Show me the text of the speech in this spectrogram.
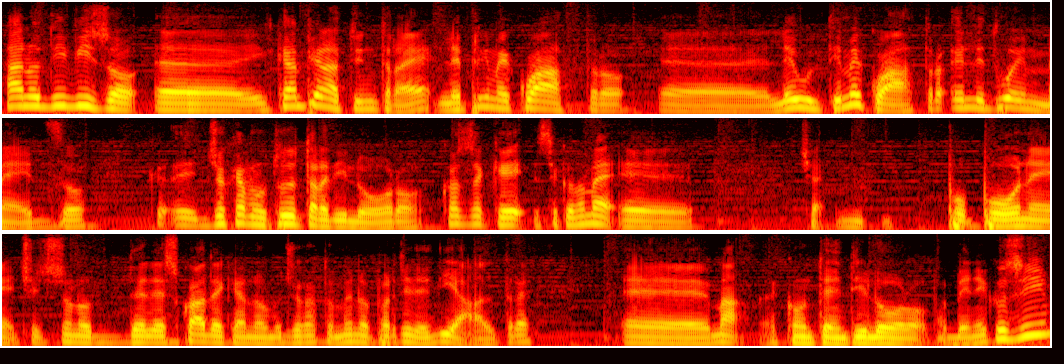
hanno diviso eh, il campionato in tre, le prime quattro, eh, le ultime quattro e le due in mezzo. Eh, giocavano tutte tra di loro, cosa che secondo me cioè, mh, po- pone, cioè, ci sono delle squadre che hanno giocato meno partite di altre, ma contenti loro, va bene così.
